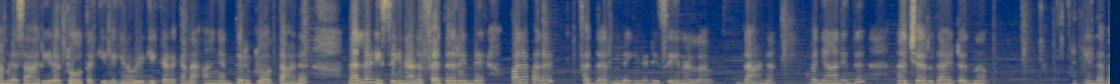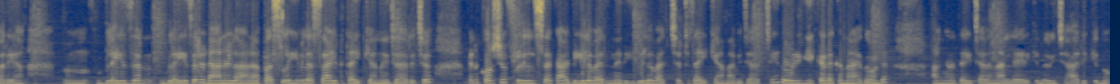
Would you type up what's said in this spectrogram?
നമ്മുടെ സാരിയുടെ ക്ലോത്ത് ഒക്കെ ഇല്ല ഇങ്ങനെ ഒഴുകി കിടക്കുന്ന അങ്ങനത്തെ ഒരു ക്ലോത്താണ് നല്ല ഡിസൈനാണ് ഫെദറിന്റെ പല പല ഫെദറിന്റെ ഇങ്ങനെ ഡിസൈനുള്ള ഇതാണ്. അപ്പോൾ ഞാനിത് ചെറുതായിട്ടൊന്ന് എന്താ പറയുക ബ്ലേസർ ബ്ലേസർ ഇടാനുള്ളതാണ്. അപ്പോൾ സ്ലീവ്ലെസ് ആയിട്ട് തയ്ക്കാമെന്ന് വിചാരിച്ചു. പിന്നെ കുറച്ച് ഫ്രിൽസ് ഒക്കെ അടിയിൽ വരുന്ന രീതിയിൽ വെച്ചിട്ട് തയ്ക്കാമെന്നാണ് വിചാരിച്ചു. ഇത് ഒഴുകി കിടക്കുന്നതായതുകൊണ്ട് അങ്ങനെ തയ്ച്ചാൽ നല്ലതായിരിക്കും എന്ന് വിചാരിക്കുന്നു.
